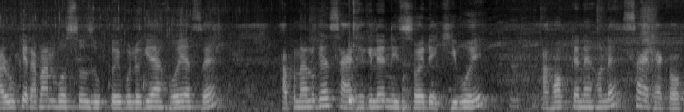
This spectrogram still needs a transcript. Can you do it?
আৰু কেইটামান বস্তু যোগ কৰিবলগীয়া হৈ আছে। আপোনালোকে চাই থাকিলে নিশ্চয় দেখিবই। আহক তেনেহ'লে চাই থাকক।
